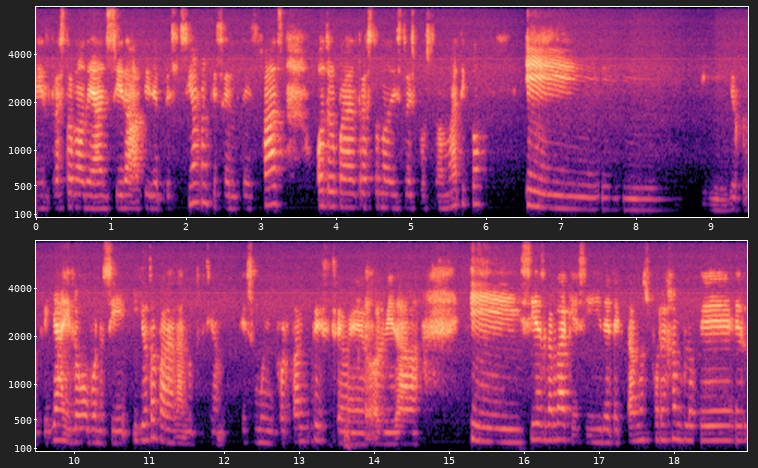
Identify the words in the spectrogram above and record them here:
el trastorno de ansiedad y depresión, que es el test otro para el trastorno de estrés postraumático y, yo creo que ya, y luego, bueno, sí, y otro para la nutrición, que es muy importante, se me olvidaba. Y sí es verdad que si detectamos, por ejemplo, que el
